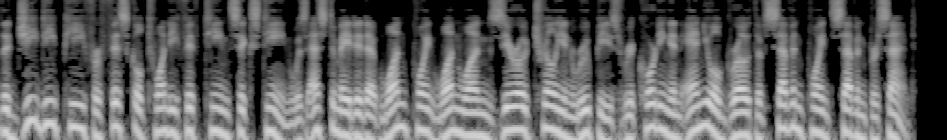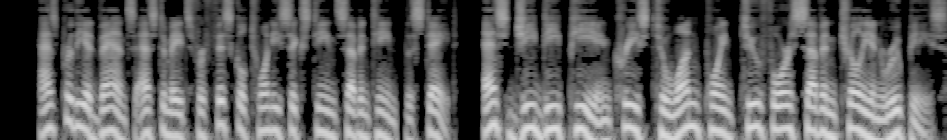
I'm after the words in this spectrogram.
The GDP for fiscal 2015–16 was estimated at 1.110 trillion rupees recording an annual growth of 7.7%. As per the advance estimates for fiscal 2016–17, the state SGDP increased to 1.247 trillion rupees.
